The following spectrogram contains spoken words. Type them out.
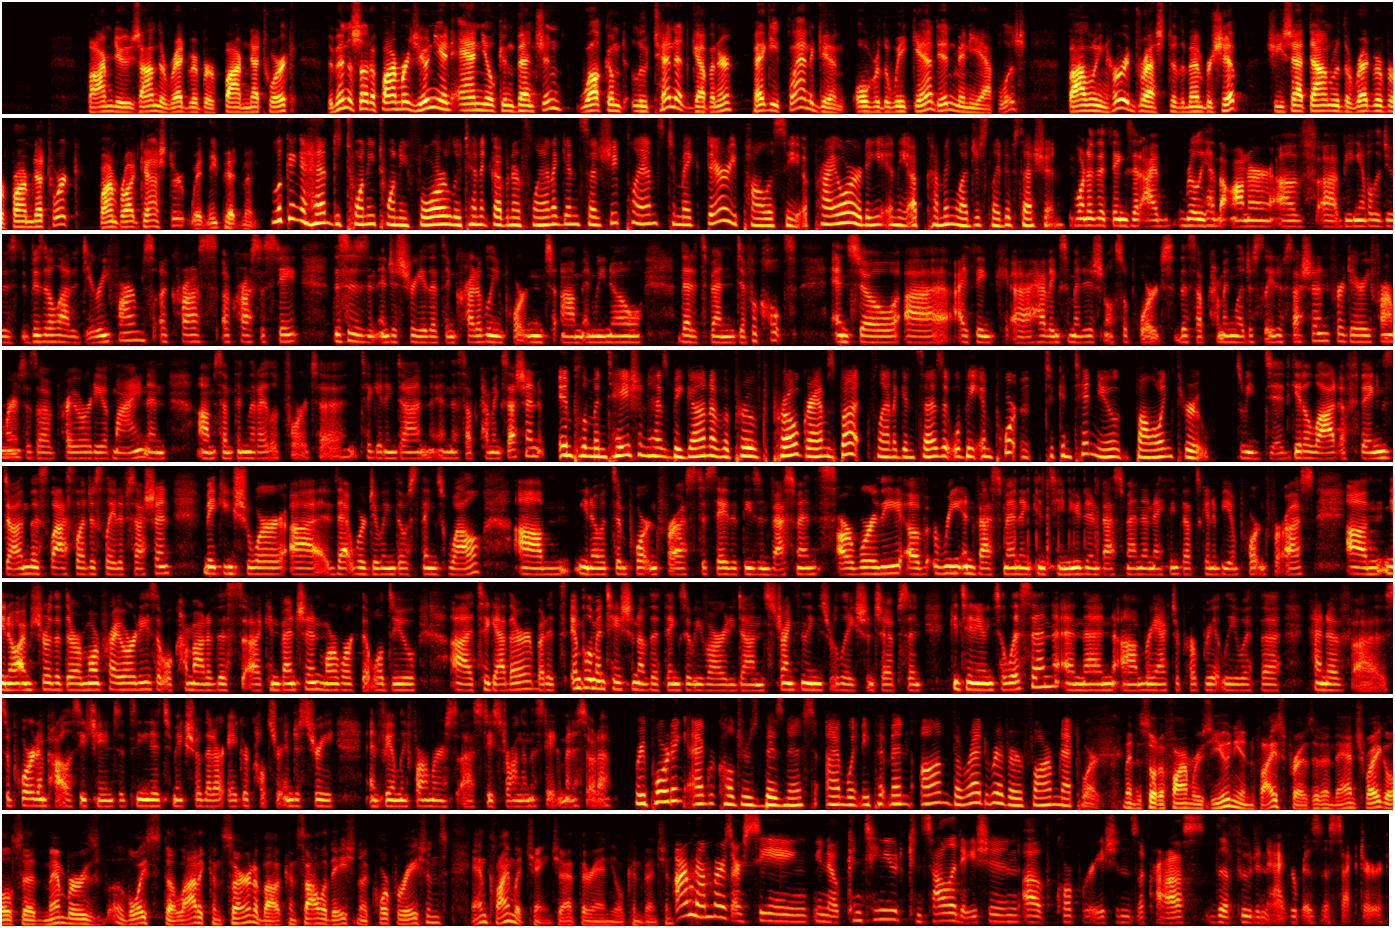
Farm News on the Red River Farm Network. The Minnesota Farmers Union annual convention welcomed Lieutenant Governor Peggy Flanagan over the weekend in Minneapolis. Following her address to the membership, she sat down with the Red River Farm Network Farm broadcaster Whitney Pittman. Looking ahead to 2024, Lieutenant Governor Flanagan says she plans to make dairy policy a priority in the upcoming legislative session. One of the things that I really had the honor of uh, being able to do is visit a lot of dairy farms across across the state. This is an industry that's incredibly important, um, and we know that it's been difficult. And so uh, I think uh, having some additional support this upcoming legislative session for dairy farmers is a priority of mine and um, something that I look forward to, to getting done in this upcoming session. Implementation has begun of approved programs, but Flanagan says it will be important to continue following through. We did get a lot of things done this last legislative session, making sure uh, that we're doing those things well. Um, you know, it's important for us to say that these investments are worthy of reinvestment and continued investment, and I think that's going to be important for us. Um, you know, I'm sure that there are more priorities that will come out of this uh, convention, more work that we'll do uh, together, but it's implementation of the things that we've already done, strengthening these relationships, and continuing to listen, and then um, react appropriately with the kind of uh, support and policy change that's needed to make sure that our agriculture industry and family farmers uh, stay strong in the state of Minnesota. Reporting agriculture's business, I'm Whitney Pittman on the Red River Farm Network. Minnesota Farmers Union Vice President Ann Schwagerl said members voiced a lot of concern about consolidation of corporations and climate change at their annual convention. Our members are seeing, you know, continued consolidation of corporations across the food and agribusiness sector.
